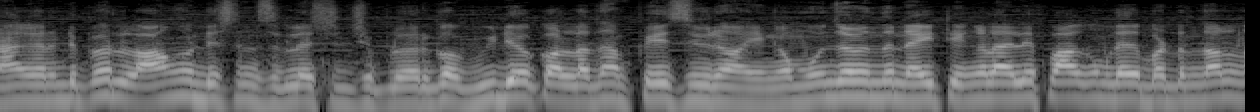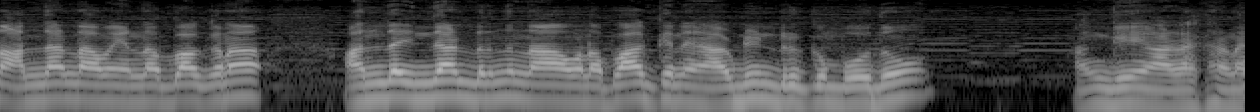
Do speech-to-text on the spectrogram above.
நாங்கள் ரெண்டு பேரும் லாங் டிஸ்டன்ஸ் ரிலேஷன்ஷிப்பில் இருக்கோம். வீடியோ காலில் தான் பேசிடுவோம் எங்கள் மூஞ்ச வந்து நைட் எங்களாலே பார்க்க முடியாது. பட் இருந்தாலும் நான் அந்தாண்ட அவன் என்ன பார்க்குறான். அந்த இந்தாண்டிருந்து நான் அவனை பார்க்குறேன் அப்படின்னு இருக்கும்போதும் அங்கேயும் அழகான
